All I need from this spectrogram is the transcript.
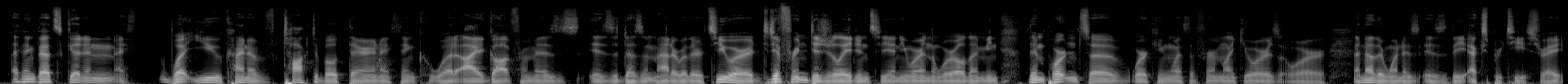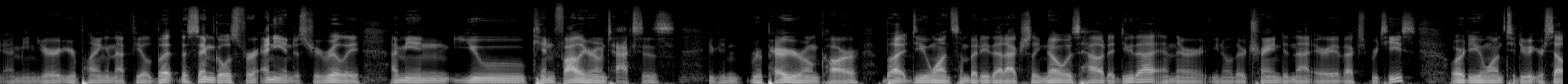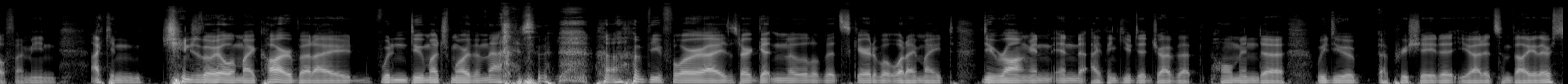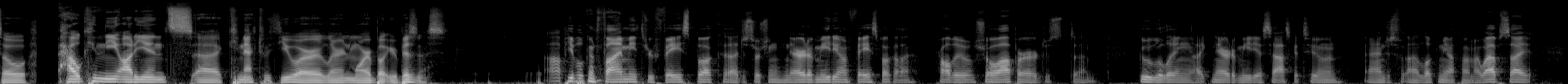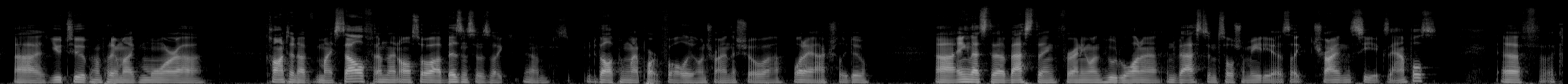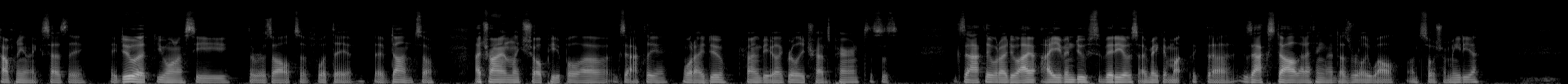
I think that's good and I what you kind of talked about there and i think what i got from is is it doesn't matter whether it's you or a different digital agency anywhere in the world i mean the importance of working with a firm like yours or another one is is the expertise right i mean you're you're playing in that field but the same goes for any industry really i mean you can file your own taxes you can repair your own car but do you want somebody that actually knows how to do that and they're you know they're trained in that area of expertise or do you want to do it yourself I mean, I can change the oil in my car, but I wouldn't do much more than that uh, before I start getting a little bit scared about what I might do wrong. And and I think you did drive that home, and uh, we do appreciate it. You added some value there. So, how can the audience uh, connect with you or learn more about your business? Uh, people can find me through Facebook, uh, just searching Narrative Media on Facebook. I probably will show up, or just um, Googling like Narrative Media Saskatoon and just uh, look me up on my website. Uh, YouTube, I'm putting like more uh, content of myself and then also uh, businesses, like um, developing my portfolio and trying to show what I actually do. I think that's the best thing for anyone who'd want to invest in social media is like trying to see examples. If a company like says they, they do it, you want to see the results of what they they've done. So I try and like show people uh, exactly what I do, trying to be like really transparent. This is exactly what I do. I, I even do videos. I make it like the exact style that I think that does really well on social media.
